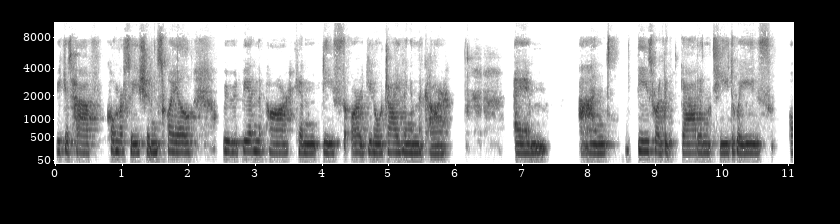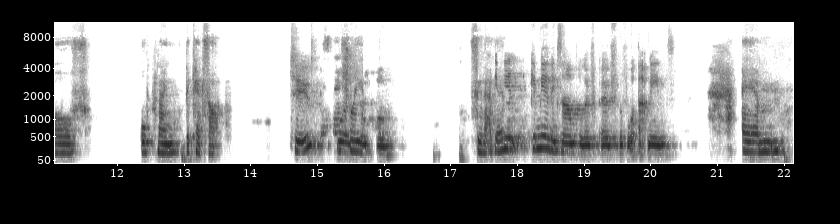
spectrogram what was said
We could have conversations while we would be in the park and these, or, you know, driving in the car. Um, and these were the guaranteed ways of opening the kids up. To? Especially. Say that again. Give me, give me an example of, of, of what that means. Um,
